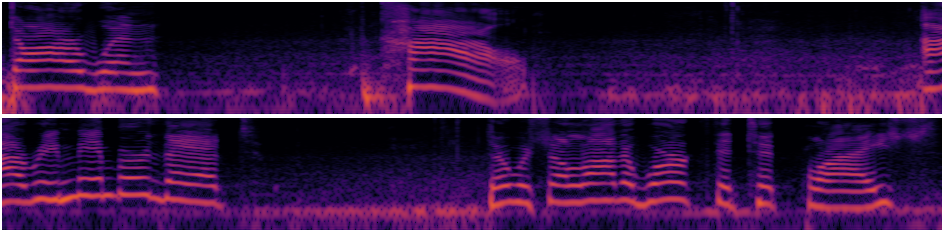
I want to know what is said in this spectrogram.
Darwin Kyle. I remember that there was a lot of work that took place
